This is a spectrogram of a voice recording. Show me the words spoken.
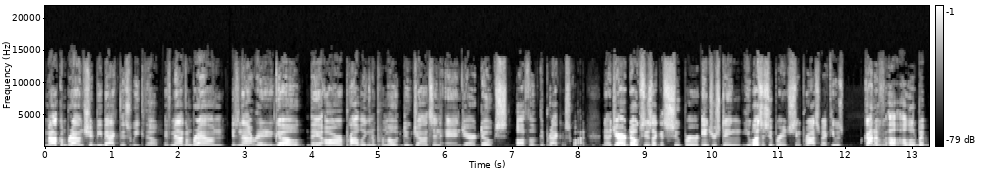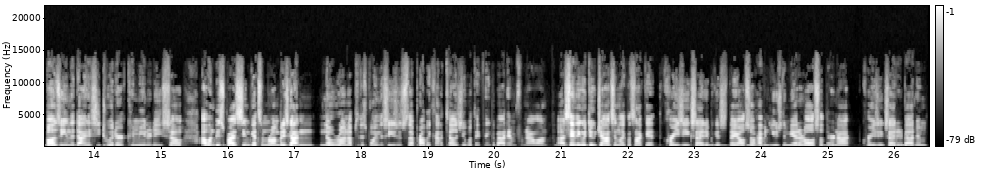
Malcolm Brown should be back this week, though. If Malcolm Brown is not ready to go, they are probably going to promote Duke Johnson and Gerrid Doaks off of the practice squad. Now, Gerrid Doaks is like a super interesting, he was a super interesting prospect. He was kind of a, a, little bit buzzy in the Dynasty Twitter community. So I wouldn't be surprised to see him get some run, but he's gotten no run up to this point in the season. So that probably kind of tells you what they think about him from now on. Uh, same thing with Duke Johnson. Like, let's not get crazy excited because they also haven't used him yet at all. So they're not crazy excited about him.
